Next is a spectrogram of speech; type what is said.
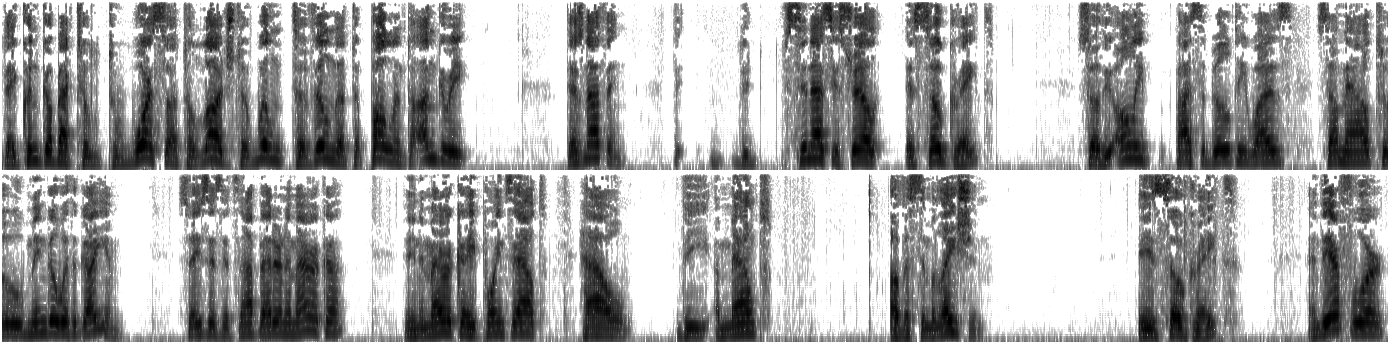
they couldn't go back to, to Warsaw, to Lodz, to, Wil- to Vilna, to Poland, to Hungary. There's nothing. The, the Sinas Yisrael is so great, so the only possibility was somehow to mingle with the Goyim. So he says it's not better in America. In America, he points out how the amount of assimilation is so great, and therefore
